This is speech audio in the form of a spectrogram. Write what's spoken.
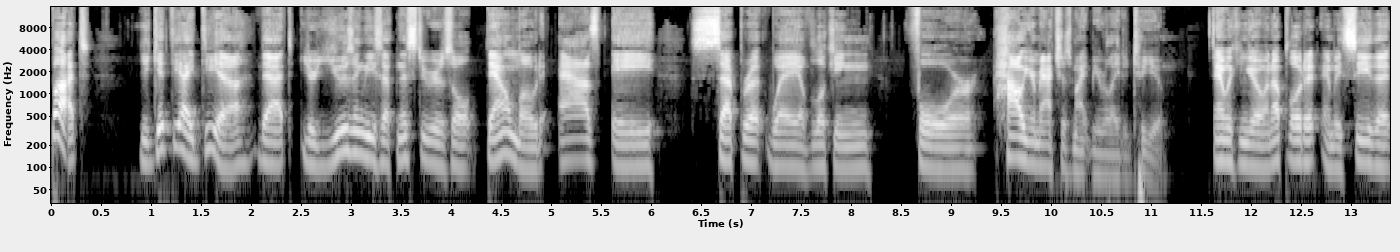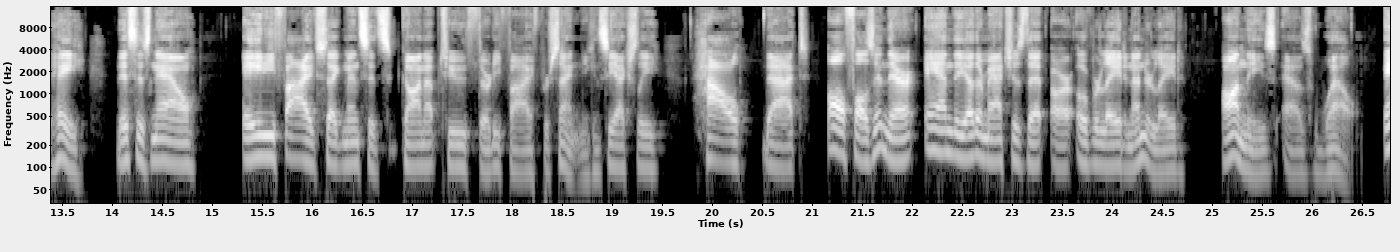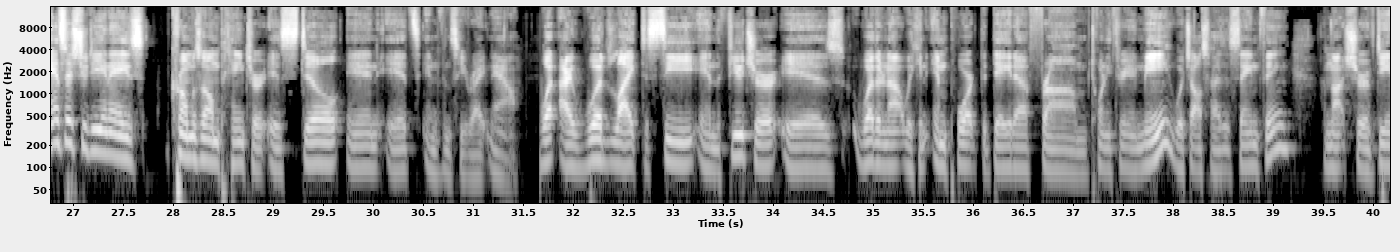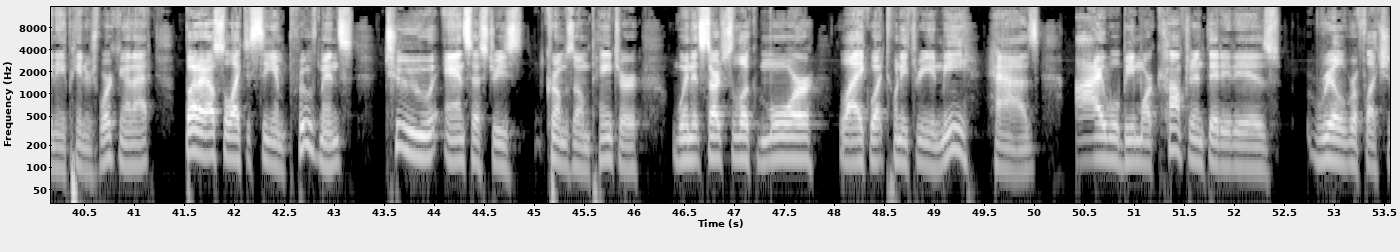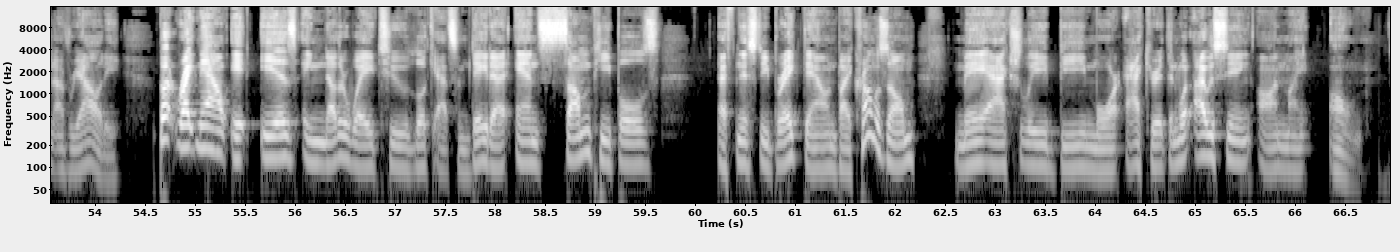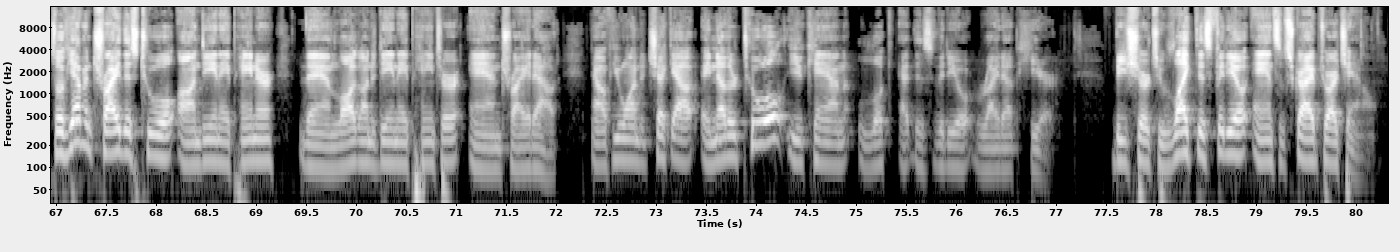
But you get the idea that you're using these ethnicity result download as a separate way of looking for how your matches might be related to you. And we can go and upload it and we see that, hey, this is now 85 segments. It's gone up to 35%. You can see actually how that all falls in there and the other matches that are overlaid and underlaid on these as well. Ancestry DNA's chromosome painter is still in its infancy right now. What I would like to see in the future is whether or not we can import the data from 23andMe, which also has the same thing. I'm not sure if DNA Painter is working on that, but I also like to see improvements to Ancestry's chromosome painter when it starts to look more like what 23andMe has. I will be more confident that it is real reflection of reality. But right now, it is another way to look at some data, and some people's ethnicity breakdown by chromosome may actually be more accurate than what I was seeing on my own. So if you haven't tried this tool on DNA Painter, then log on to DNA Painter and try it out. Now, if you want to check out another tool, you can look at this video right up here. Be sure to like this video and subscribe to our channel.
